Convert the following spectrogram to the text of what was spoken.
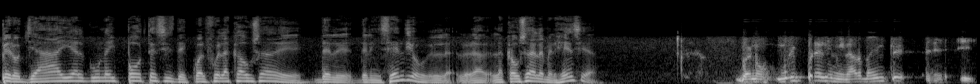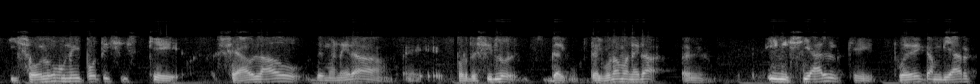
pero ya hay alguna hipótesis de cuál fue la causa del incendio, la, causa de la emergencia. Bueno, muy preliminarmente eh, y, y, solo una hipótesis que se ha hablado de manera, eh, por decirlo de, alguna manera, eh, inicial, que puede cambiar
